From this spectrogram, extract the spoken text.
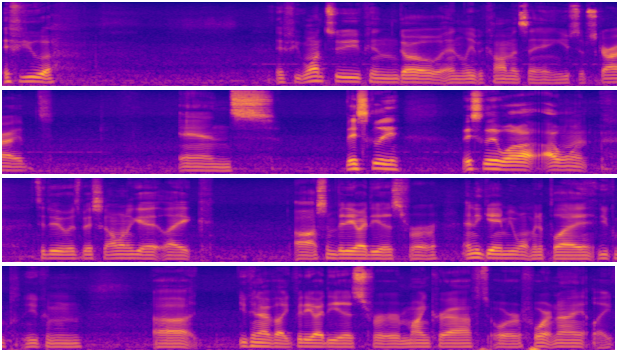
if you uh, if you want to, you can go and leave a comment saying you subscribed. And basically, basically what I, I want to do is basically I want to get like uh, some video ideas for any game you want me to play. You can you can uh, you can have like video ideas for Minecraft or Fortnite. Like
